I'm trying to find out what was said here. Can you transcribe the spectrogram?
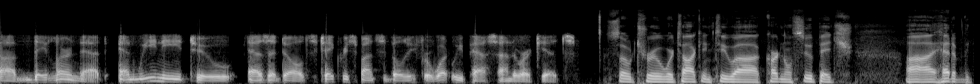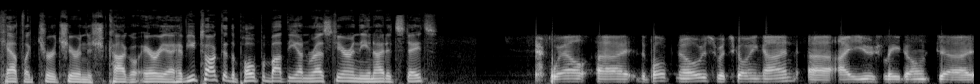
Um, they learn that, and we need to, as adults, take responsibility for what we pass on to our kids. So true. We're talking to uh, Cardinal Cupich, uh, head of the Catholic Church here in the Chicago area. Have you talked to the Pope about the unrest here in the United States? Well, uh, the Pope knows what's going on. Uh, I usually don't uh,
